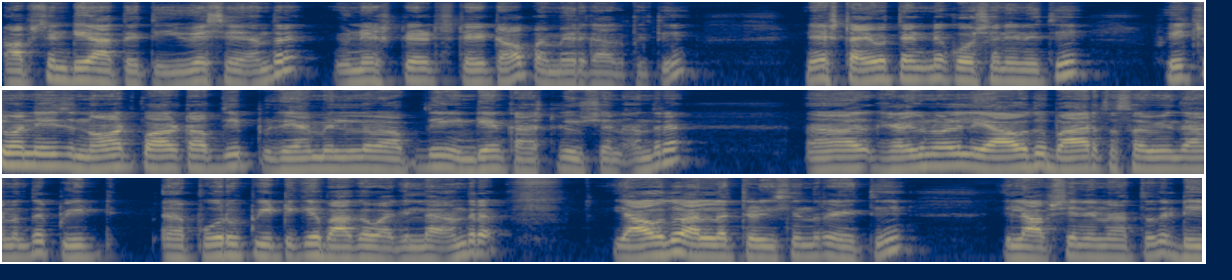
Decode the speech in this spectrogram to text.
ಆಪ್ಷನ್ ಡಿ ಆಗ್ತೈತಿ. ಯು ಎಸ್ ಎ ಅಂದರೆ ಯುನೈಟೆಡ್ ಸ್ಟೇಟ್ ಆಫ್ ಅಮೇರಿಕಾ ಆಗ್ತೈತಿ. ನೆಕ್ಸ್ಟ್ ಐವತ್ತೆಂಟನೇ ಕ್ವಶನ್ ಏನೈತಿ? Which one is not part of the preamble of the Indian constitution ಅಂದರೆ ಕೆಳಗಿನೊಳಗೆ ಯಾವುದು ಭಾರತ ಸಂವಿಧಾನದ ಪೀಠ ಪೂರ್ವ ಪೀಠಿಕೆ ಭಾಗವಾಗಿಲ್ಲ ಅಂದ್ರೆ, ಯಾವುದು ಅಲ್ಲ ತಿಳಿಸಿ ಅಂದ್ರೆ ಐತಿ. ಇಲ್ಲಿ ಆಪ್ಷನ್ ಏನಾಗ್ತದೆ? ಡಿ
